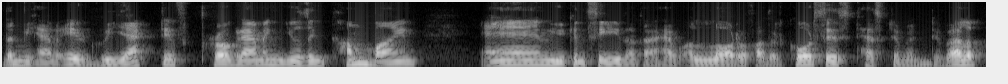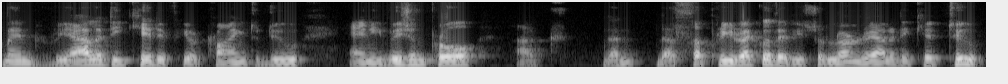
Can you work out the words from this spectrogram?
Then we have a reactive programming using Combine. And you can see that I have a lot of other courses, testament development, reality kit if you're trying to do any Vision Pro. Uh, then that's a prerequisite. You should learn Reality Kit too.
